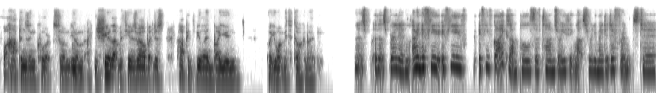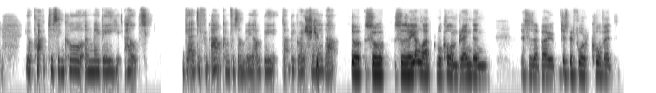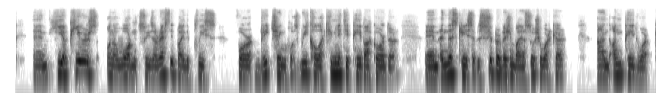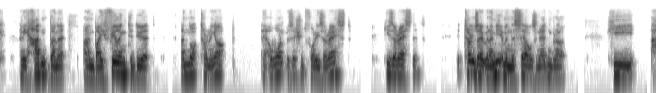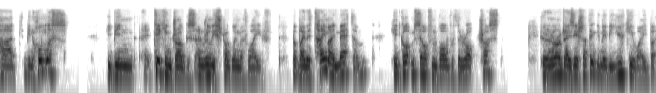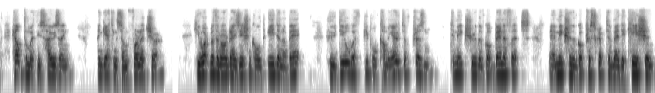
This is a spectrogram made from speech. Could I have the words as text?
what happens in court. So you know, mm-hmm. I can share that with you as well. But just happy to be led by you and what you want me to talk about. That's that's brilliant. I mean, if you if you've if you've got examples of times where you think that's really made a difference to your practice in court and maybe helped get a different outcome for somebody, that would be that'd be great sure. to hear that. So so so there's a young lad, we'll call him Brendan. This is about just before COVID. Um, he appears on a warrant, so he's arrested by the police for breaching what we call a community payback order. Um, in this case, it was supervision by a social worker and unpaid work, and he hadn't done it. And by failing to do it and not turning up, a warrant was issued for his arrest he's arrested. It turns out when I meet him in the cells in Edinburgh, he had been homeless, he'd been uh, taking drugs and really struggling with life. But by the time I met him, he'd got himself involved with the Rock Trust, who are an organisation, I think they may be UK wide, but helped him with his housing and getting some furniture. He worked with an organisation called Aid and Abet, who deal with people coming out of prison to make sure they've got benefits uh, make sure they've got prescriptive medication,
